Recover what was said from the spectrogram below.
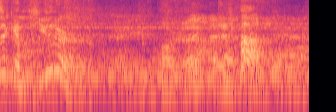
Was a computer. Oh, really? Yeah.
